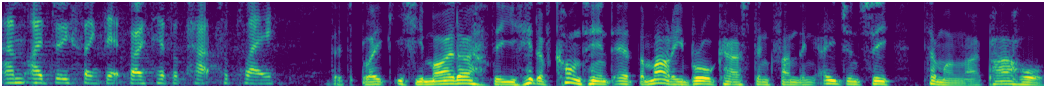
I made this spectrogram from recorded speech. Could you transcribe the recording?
um, I do think that both have a part to play. That's Blake Ihimaera, the head of content at the Māori Broadcasting Funding Agency, Te Māngai Pāho.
